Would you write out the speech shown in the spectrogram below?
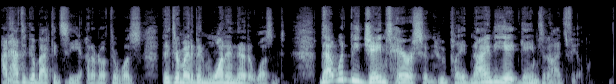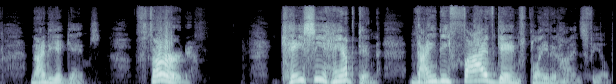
I'd have to go back and see. I don't know if there was, I think there might have been one in there that wasn't. That would be James Harrison, who played 98 games at Heinz Field. 98 games. Third, Casey Hampton, 95 games played at Heinz Field.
